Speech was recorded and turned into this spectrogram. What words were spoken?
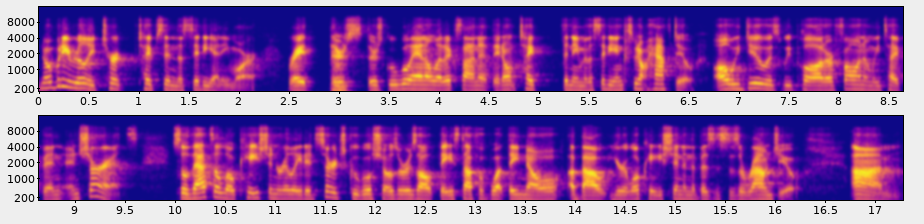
nobody really ter- types in the city anymore, right? Mm. There's there's Google Analytics on it. They don't type the name of the city in because we don't have to. All we do is we pull out our phone and we type in insurance. So that's a location related search. Google shows a result based off of what they know about your location and the businesses around you. Um,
